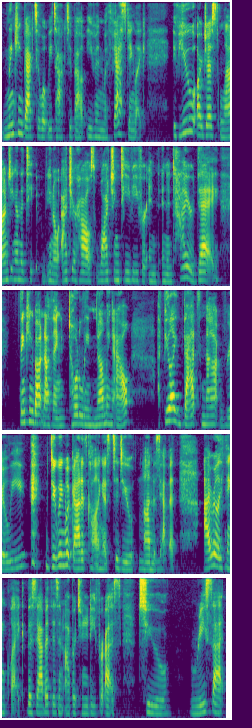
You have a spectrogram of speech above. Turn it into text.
linking back to what we talked about even with fasting, like if you are just lounging on the, t- you know, at your house watching TV for an, an entire day, thinking about nothing, totally numbing out, I feel like that's not really doing what God is calling us to do on the mm-hmm. Sabbath. I really think like the Sabbath is an opportunity for us to reset,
